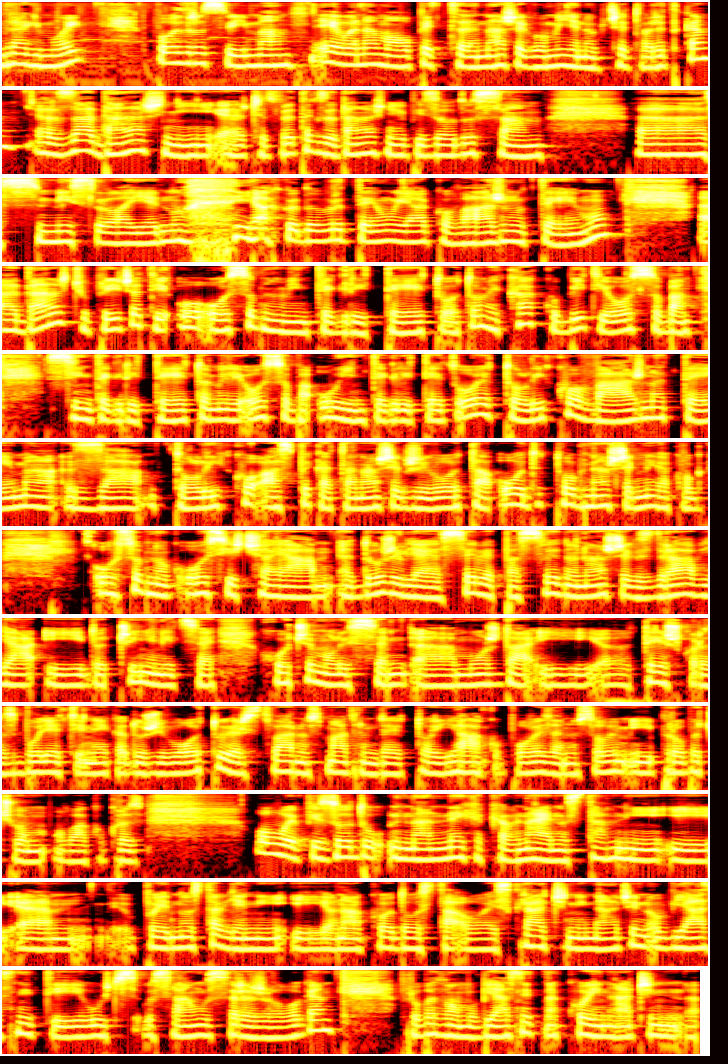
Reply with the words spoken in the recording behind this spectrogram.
Dragi moji, pozdrav svima. Evo nama opet našeg omiljenog četvrtka. Za današnji e, četvrtak, za današnju epizodu sam uh, smislila jednu jako dobru temu, jako važnu temu. Uh, danas ću pričati o osobnom integritetu, o tome kako biti osoba s integritetom ili osoba u integritetu. Ovo je toliko važna tema za toliko aspekata našeg života od tog našeg nekakvog osobnog osjećaja, doživljaja sebe pa sve do našeg zdravlja i do činjenice hoćemo li se možda i teško razboljeti nekad u životu jer stvarno smatram da je to jako povezano s ovim i probat ću vam ovako kroz ovu epizodu na nekakav najjednostavniji i um, pojednostavljeni i onako dosta ovaj, skraćeni način objasniti i ući u samu srž ovoga. Probat vam objasniti na koji način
